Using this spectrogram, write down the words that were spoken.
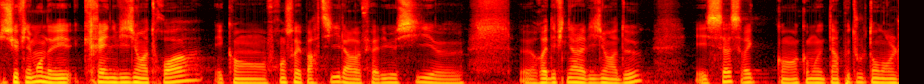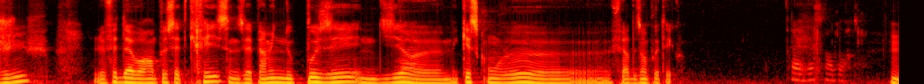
puisque finalement on avait créé une vision à 3 et quand François est parti, il a fallu aussi euh, euh, redéfinir la vision à 2. Et ça, c'est vrai que quand, comme on était un peu tout le temps dans le jus, le fait d'avoir un peu cette crise, ça nous a permis de nous poser et de nous dire euh, mais qu'est-ce qu'on veut faire des empotés quoi. Ouais, ça c'est important. Hmm.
